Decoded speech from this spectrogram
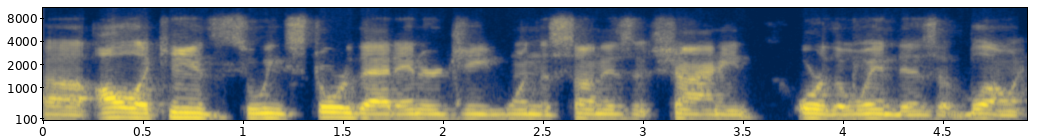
uh, all of Kansas so we can store that energy when the sun isn't shining or the wind isn't blowing.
